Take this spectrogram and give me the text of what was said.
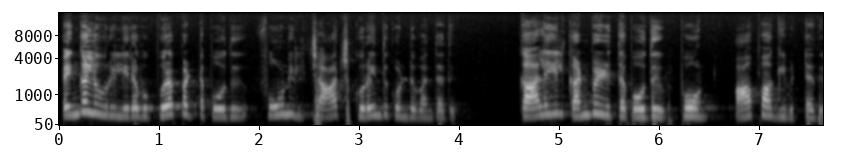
பெங்களூரில் இரவு புறப்பட்ட போது ஃபோனில் சார்ஜ் குறைந்து கொண்டு வந்தது. காலையில் கண்விழித்த போது ஃபோன் ஆஃப் ஆகிவிட்டது.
